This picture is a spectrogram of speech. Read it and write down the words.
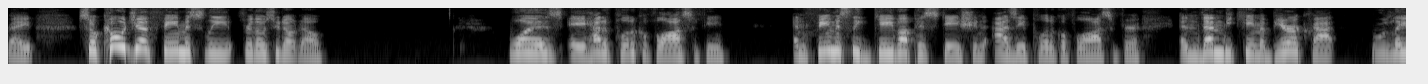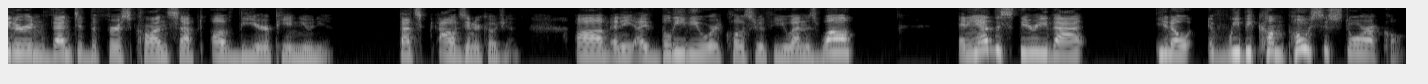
right? So Kojève famously, for those who don't know, was a head of political philosophy and famously gave up his station as a political philosopher and then became a bureaucrat who later invented the first concept of the European Union. That's Alexander Kojève. Um, and he, I believe he worked closely with the UN as well. And he had this theory that, you know, if we become post historical,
